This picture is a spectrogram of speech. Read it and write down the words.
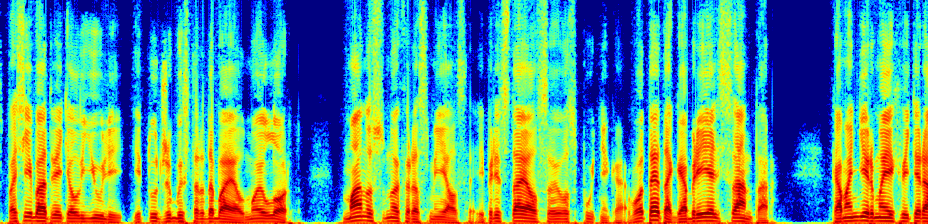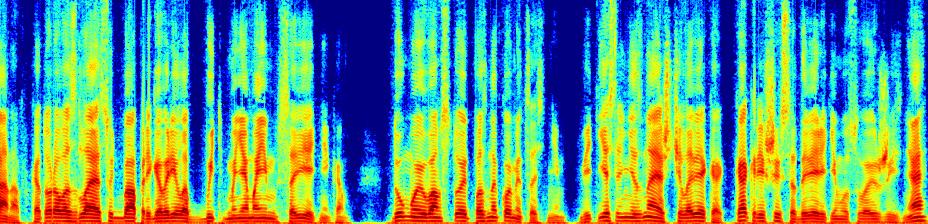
«Спасибо», — ответил Юлий, и тут же быстро добавил «мой лорд». Манус вновь рассмеялся и представил своего спутника. «Вот это Габриэль Сантар, командир моих ветеранов, которого злая судьба приговорила быть мне моим советником. Думаю, вам стоит познакомиться с ним, ведь если не знаешь человека, как решишься доверить ему свою жизнь, а?»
